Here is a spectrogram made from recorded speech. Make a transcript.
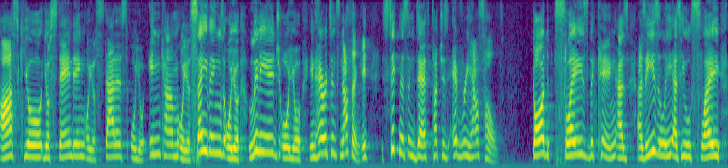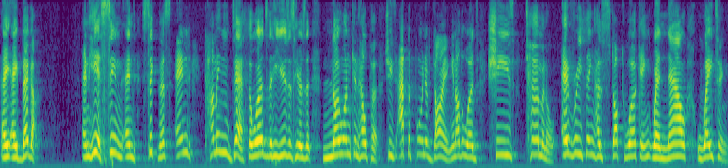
ask your, your standing or your status or your income or your savings or your lineage or your inheritance, nothing. It, sickness and death touches every household. God slays the king as, as easily as he will slay a, a beggar. And here, sin and sickness and coming death, the words that he uses here is that no one can help her. She's at the point of dying. In other words, she's terminal. Everything has stopped working. We're now waiting.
